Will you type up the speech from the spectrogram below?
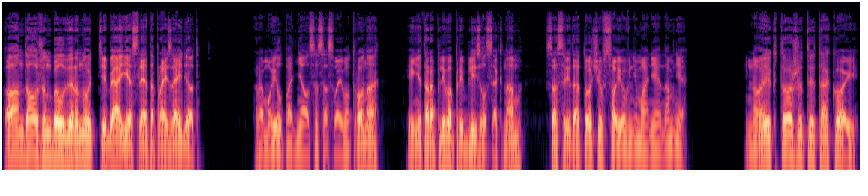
Он должен был вернуть тебя, если это произойдет. Рамуил поднялся со своего трона и неторопливо приблизился к нам, сосредоточив свое внимание на мне. «Ну и кто же ты такой?»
